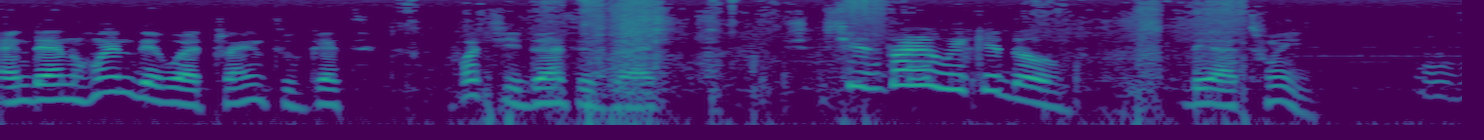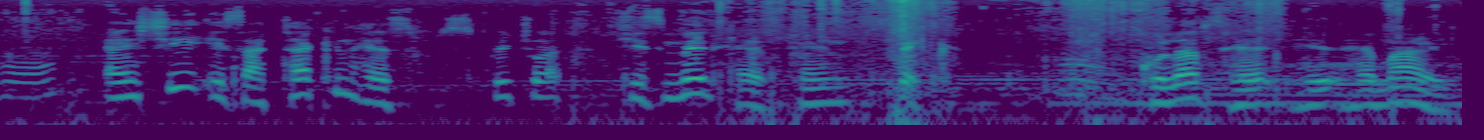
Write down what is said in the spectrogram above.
And then when they were trying to get, what she does is that sh- she's very wicked though. They are twins. -hmm. And she is attacking her spiritual, she's made her twin sick, collapse her, her, her marriage.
